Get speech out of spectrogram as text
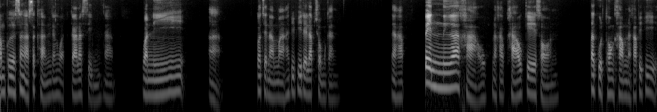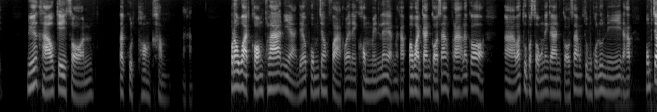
อำเภอสหัสขันธ์จังหวัดกาฬสินนะครับ วันนี้อ่าก็จะนำมาให้พี่ๆได้รับชมกันนะครับ เป็นเนื้อขาวนะครับ ขาวเกสรตะกรุดทองคำนะครับพี่ๆเนื้อขาวเกสรตะกรุดทองคำนะครับ ประวัติของพระเนี่ยเดี๋ยวผมจะฝากไว้ในคอมเมนต์แรกนะครับ ประวัติการก่อสร้างพระแล้วก็วัตถุประสงค์ในการก่อสร้างวัตถุมงคลรุ่นนี้นะครับ ผมจะ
